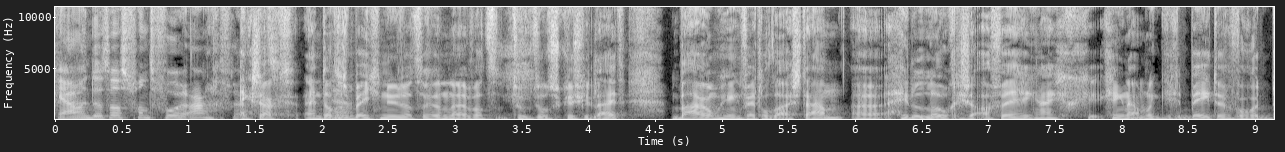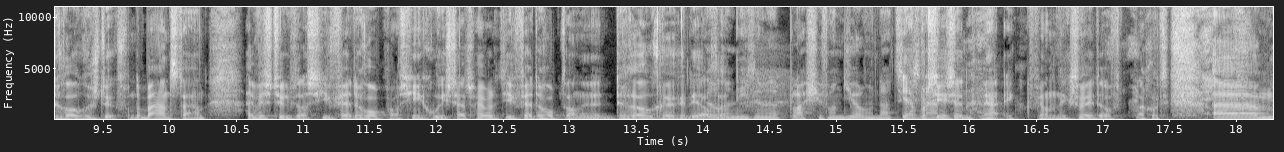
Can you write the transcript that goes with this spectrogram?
Ja, maar dat was van tevoren aangevraagd. Exact. En dat is een beetje nu dat er een, eh, wat natuurlijk tot discussie leidt. Waarom ging Vettel daar staan? Hele logische afweging. Hij ging namelijk beter voor het droge stuk van de baan staan. Hij wist natuurlijk dat als hij verderop, als hij een goede start hebben, dat hij verderop dan in het droge Ik gedeelte wilde niet in het plasje van Giovinazzi Ja, staan. precies. Het- ik wil niks weten over. Nou goed. Ehm,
